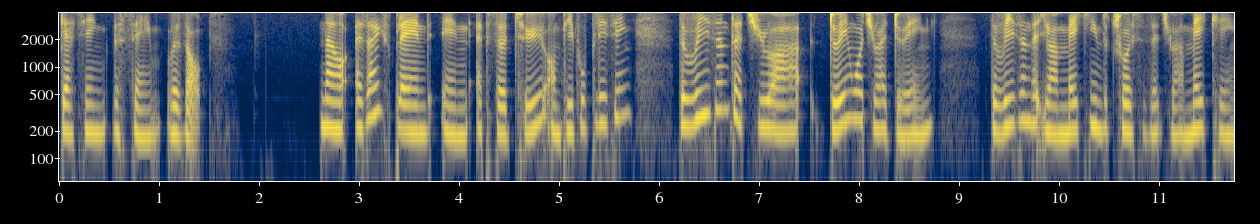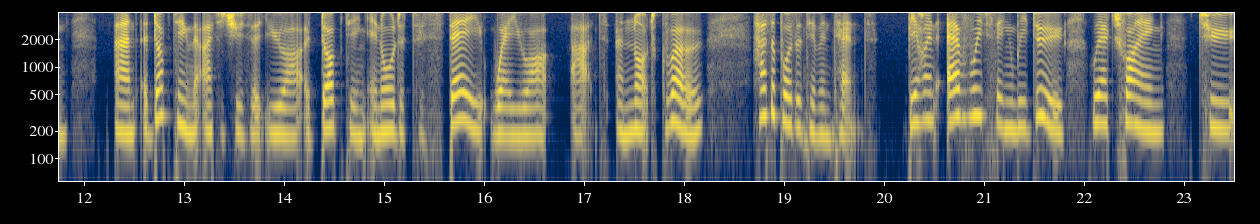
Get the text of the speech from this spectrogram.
getting the same results. Now, as I explained in episode two on people pleasing, the reason that you are doing what you are doing, the reason that you are making the choices that you are making, and adopting the attitudes that you are adopting in order to stay where you are at and not grow has a positive intent. Behind everything we do, we are trying to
